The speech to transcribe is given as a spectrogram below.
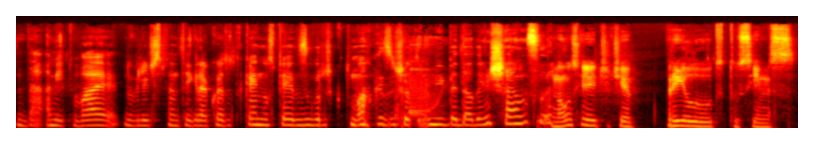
Да, ами това е величествената игра, която така и не успея да завърша като малка, защото не ми бе даден шанс. Много се личи, че е Prelude to Sims.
